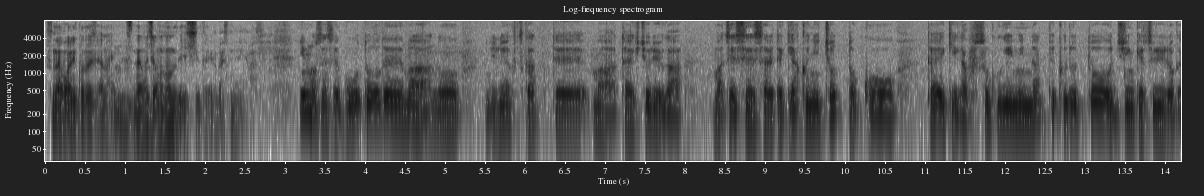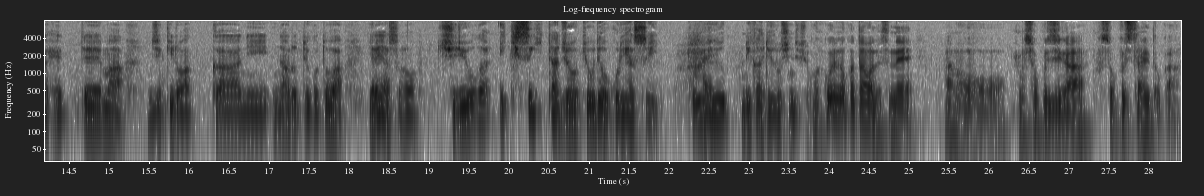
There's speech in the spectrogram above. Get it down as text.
そんな悪いことじゃないんですね。お茶も飲んでいいしという形になります。今の先生冒頭で、まあ、あの利尿薬使って、まあ、体液貯留が、まあ、是正されて逆にちょっとこう体液が不足気味になってくると腎血流量が減って、まあ、磁気の悪化になるということはややその治療が行き過ぎた状況で起こりやすい。という理解でよろしいんでしょうか、ご高齢の方はですねあの食事が不足したりとか、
